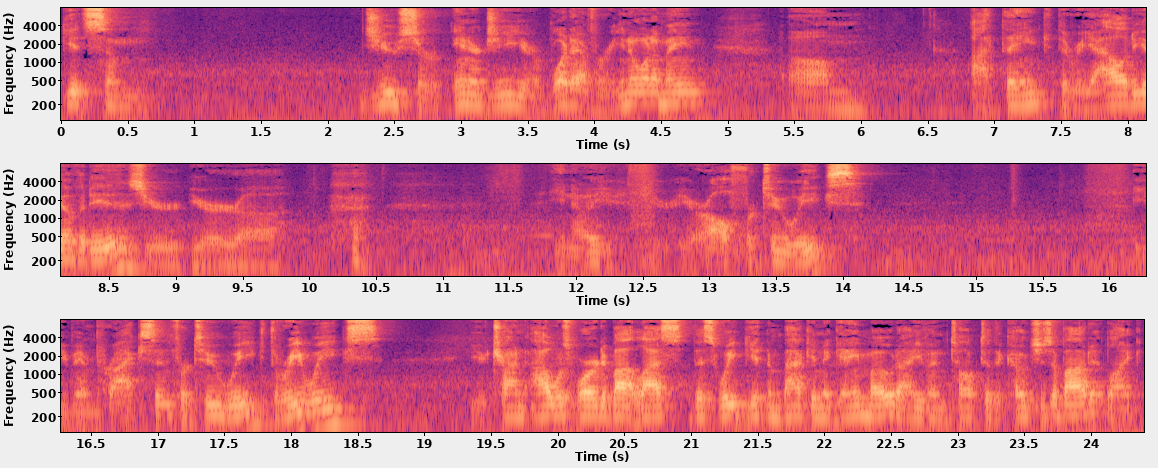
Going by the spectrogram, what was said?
get some juice or energy or whatever. You know what I mean? Um, I think the reality of it is you're you're uh, you know you're, you're off for two weeks. You've been practicing for two weeks, three weeks you're trying. I was worried about last this week getting them back into game mode. I even talked to the coaches about it, like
